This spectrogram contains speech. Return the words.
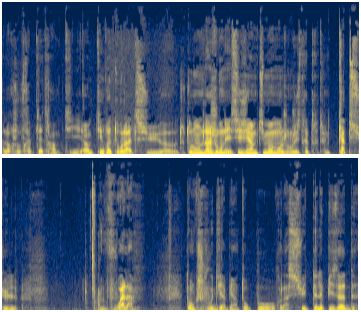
Alors, je vous ferai peut-être un petit, un petit retour là-dessus tout au long de la journée. Si j'ai un petit moment, j'enregistrerai peut-être une capsule. Voilà. Donc, je vous dis à bientôt pour la suite de l'épisode.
